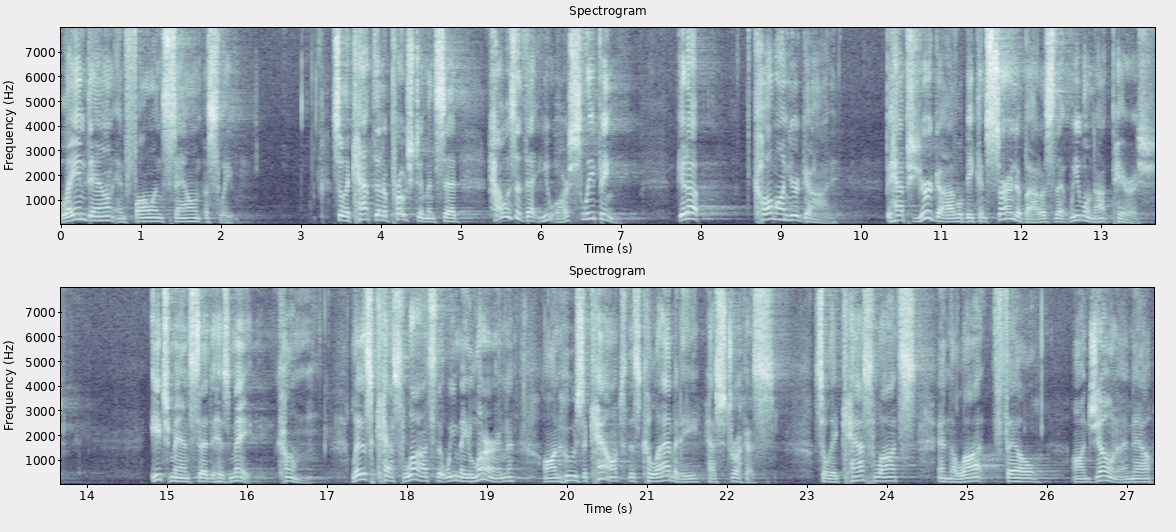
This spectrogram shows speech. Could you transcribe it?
laying down and fallen sound asleep. So the captain approached him and said, How is it that you are sleeping? Get up, call on your God. Perhaps your God will be concerned about us that we will not perish. Each man said to his mate, Come, let us cast lots that we may learn on whose account this calamity has struck us. So they cast lots, and the lot fell on Jonah. Now,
